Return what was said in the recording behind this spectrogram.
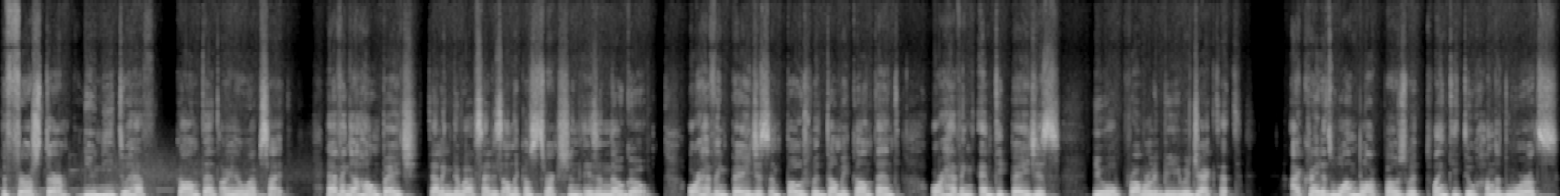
The first term, you need to have content on your website. Having a homepage telling the website is under construction is a no-go. Or having pages and posts with dummy content, or having empty pages you will probably be rejected. I created one blog post with 2200 words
